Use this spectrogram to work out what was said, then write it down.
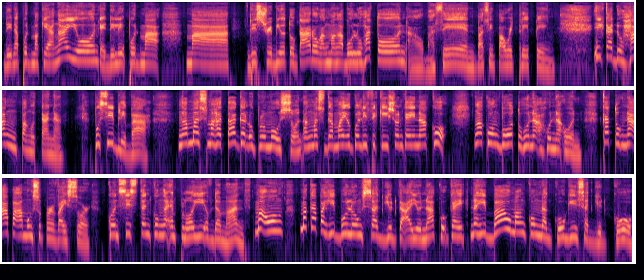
di na pod makiangayon, kay dili pod ma, ma, distribute og tarong ang mga buluhaton, aw basin, basing power tripping. Ikaduhang pangutana. Posible ba nga mas mahatagan og promotion ang mas gamay og qualification kay nako? Nga kung buot huna-hunaon, katong naa pa among supervisor, consistent ko nga employee of the month. Maong makapahibulong sad gyud kaayo nako kay nahibaw man kong nagkugi sad gyud ko.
